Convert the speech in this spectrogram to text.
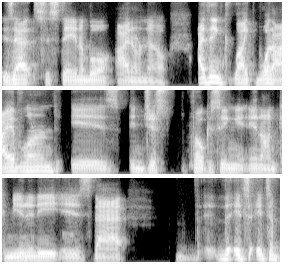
is that sustainable? I don't know. I think like what I have learned is in just focusing in on community is that it's it's a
